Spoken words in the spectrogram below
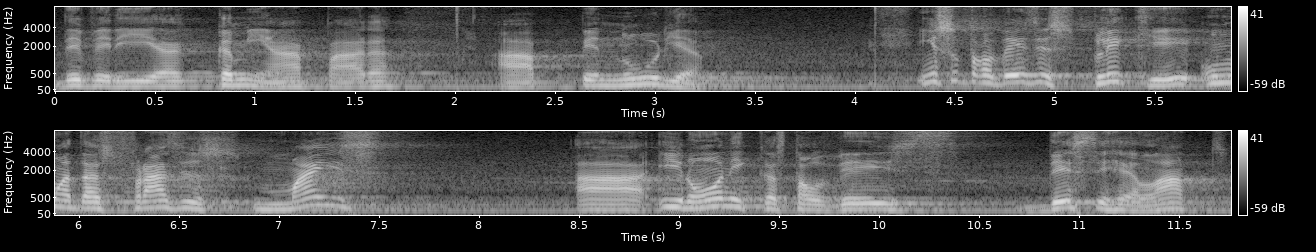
deveria caminhar para a penúria. Isso talvez explique uma das frases mais ah, irônicas, talvez, desse relato,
